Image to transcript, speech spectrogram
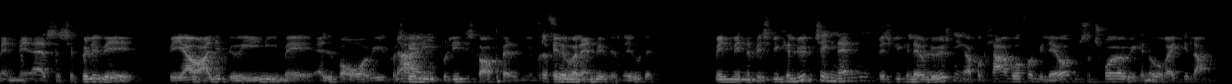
Men, men altså selvfølgelig vil, vil jeg jo aldrig blive enige med alle borgere. Vi er forskellige Nej. politiske opfattelser, vi er forskellige, hvordan vi vil drive det. Men, men hvis vi kan lytte til hinanden, hvis vi kan lave løsninger og forklare, hvorfor vi laver dem, så tror jeg, at vi kan nå rigtig langt.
